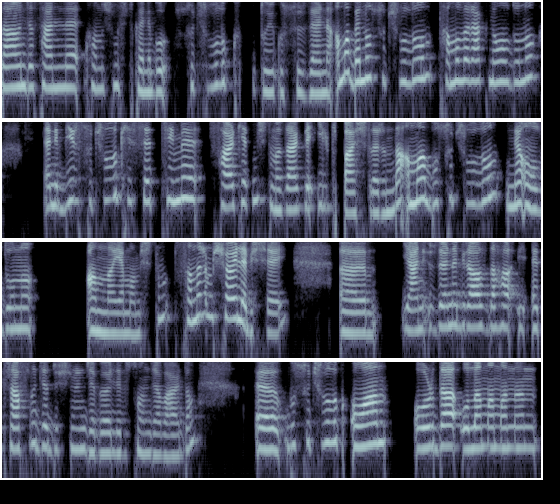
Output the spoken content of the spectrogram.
daha önce seninle konuşmuştuk hani bu suçluluk duygusu üzerine ama ben o suçluluğun tam olarak ne olduğunu yani bir suçluluk hissettiğimi fark etmiştim özellikle ilk başlarında ama bu suçluluğun ne olduğunu anlayamamıştım. Sanırım şöyle bir şey. Yani üzerine biraz daha etraflıca düşününce böyle bir sonuca vardım. Bu suçluluk o an orada olamamanın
